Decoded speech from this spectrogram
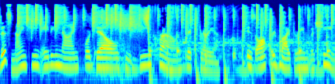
This 1989 Ford LTD Crown Victoria is offered by Dream Machine.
